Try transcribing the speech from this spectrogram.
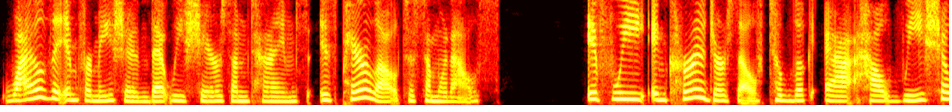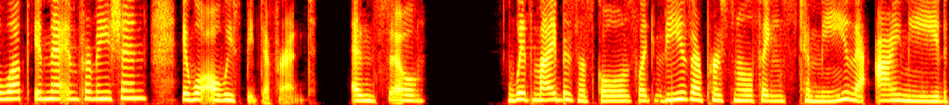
While the information that we share sometimes is parallel to someone else, if we encourage ourselves to look at how we show up in that information, it will always be different. And so with my business goals, like these are personal things to me that I need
